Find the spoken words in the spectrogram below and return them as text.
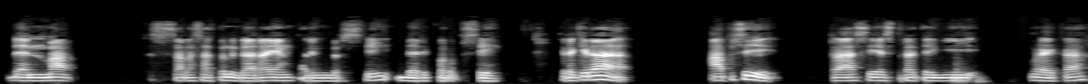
Denmark salah satu negara yang paling bersih dari korupsi. Kira-kira apa sih rahasia strategi mereka?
